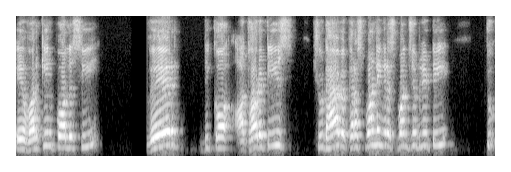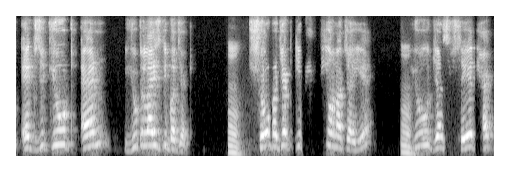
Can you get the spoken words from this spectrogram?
a working policy where authorities should have corresponding responsibility to execute and utilise the budget show budget की बात नहीं होना चाहिए। You just say that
